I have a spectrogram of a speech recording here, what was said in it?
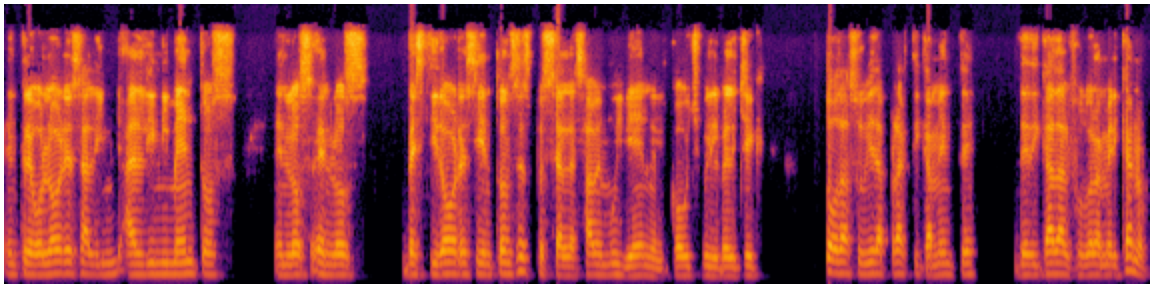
entre olores, alimentos en los, en los vestidores, y entonces pues se le sabe muy bien el coach Bill Belichick, toda su vida prácticamente dedicada al fútbol americano.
